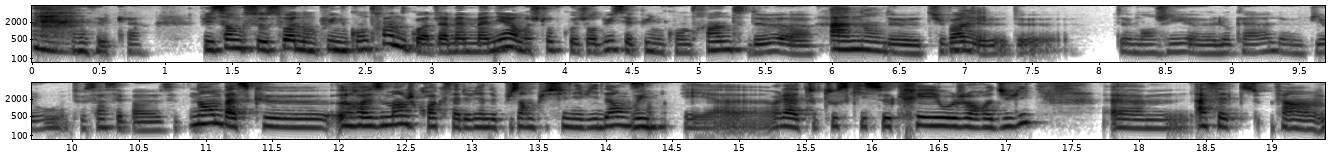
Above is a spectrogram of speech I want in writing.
c'est clair sans que ce soit non plus une contrainte, quoi. De la même manière, moi je trouve qu'aujourd'hui c'est plus une contrainte de, euh, ah non, de, tu vois, de, de, manger euh, local, euh, bio, tout ça c'est pas, Non, parce que heureusement, je crois que ça devient de plus en plus une évidence. Oui. Et voilà, tout, tout, ce qui se crée aujourd'hui. à cette, enfin,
